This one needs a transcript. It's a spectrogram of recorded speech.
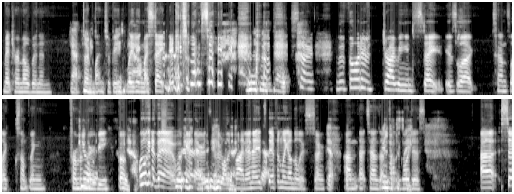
Metro Melbourne and yeah, don't plan to be leaving my state anytime soon. so the thought of driving interstate is like sounds like something from a movie, but yeah. we'll get there. We'll, we'll get, there. there. It's we'll totally fine, and it's yeah. definitely on the list. So um, that sounds absolutely gorgeous. Uh, so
